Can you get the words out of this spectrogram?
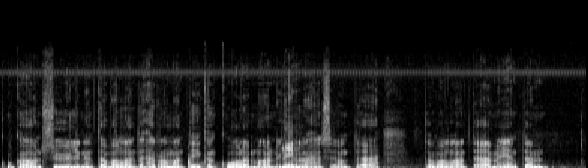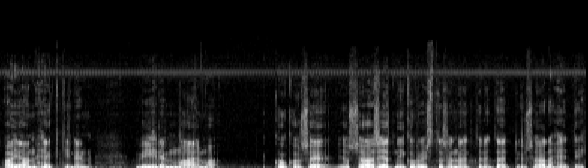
kuka on syyllinen tavallaan tähän romantiikan kuolemaan, niin, Niin. niin. kyllähän se on tämä tavallaan tämä meidän tämän ajan hektinen viihdemaailma. Koko se, jos se asiat niin kuin Risto sanoi, että ne täytyy saada heti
